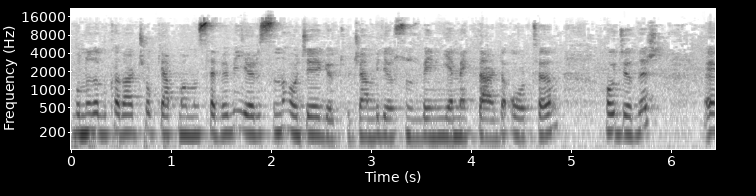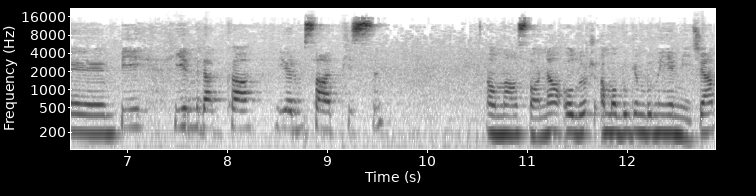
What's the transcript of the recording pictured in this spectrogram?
Bunu da bu kadar çok yapmamın sebebi yarısını hocaya götüreceğim. Biliyorsunuz benim yemeklerde ortağım hocadır. Ee, bir 20 dakika, yarım saat pişsin. Ondan sonra olur. Ama bugün bunu yemeyeceğim.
